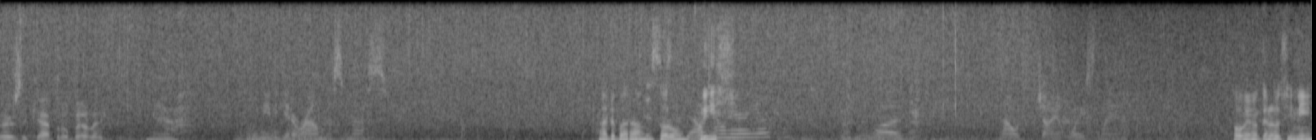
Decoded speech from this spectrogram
There's the Capitol building. Yeah. We need to get around this mess. Ada barang? This is the Tolong, downtown please. area? It was. Now it's a giant wasteland. Oh, memang kena sini.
